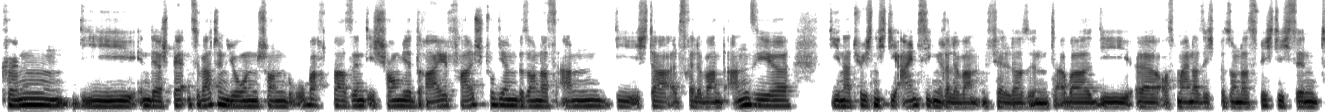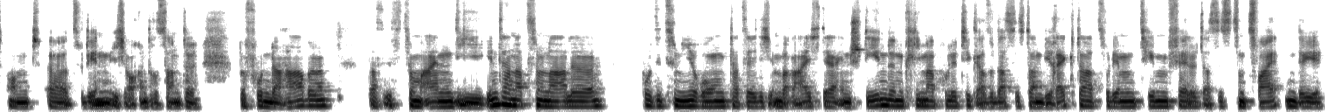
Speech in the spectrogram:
können, die in der späten Sowjetunion schon beobachtbar sind. Ich schaue mir drei Fallstudien besonders an, die ich da als relevant ansehe, die natürlich nicht die einzigen relevanten Felder sind, aber die äh, aus meiner Sicht besonders wichtig sind und äh, zu denen ich auch interessante Befunde habe. Das ist zum einen die internationale Positionierung tatsächlich im Bereich der entstehenden Klimapolitik. Also das ist dann direkter zu dem Themenfeld. Das ist zum Zweiten die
